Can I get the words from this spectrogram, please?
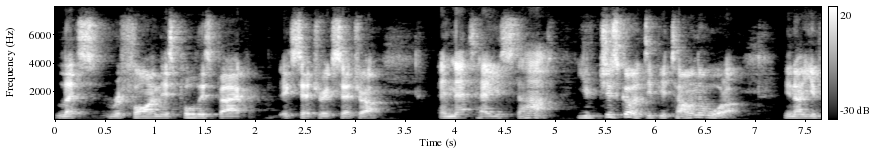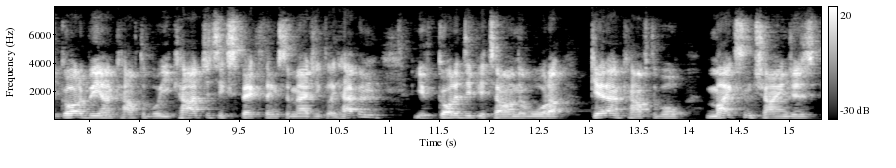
Let's refine this, pull this back, etc., etc. And that's how you start. You've just got to dip your toe in the water. You know, you've got to be uncomfortable. You can't just expect things to magically happen. You've got to dip your toe in the water, get uncomfortable, make some changes,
